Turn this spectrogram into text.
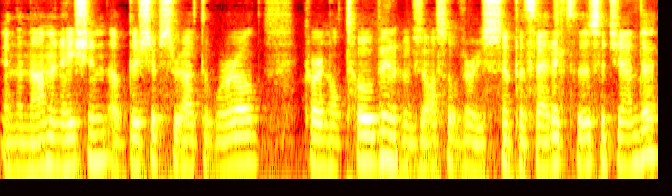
and the nomination of bishops throughout the world. Cardinal Tobin, who's also very sympathetic to this agenda,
